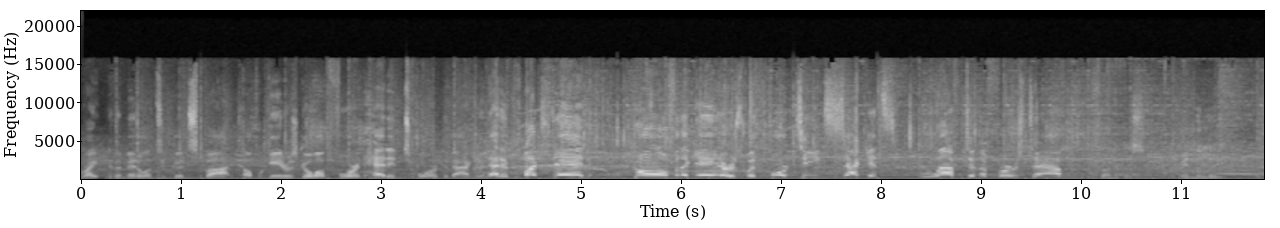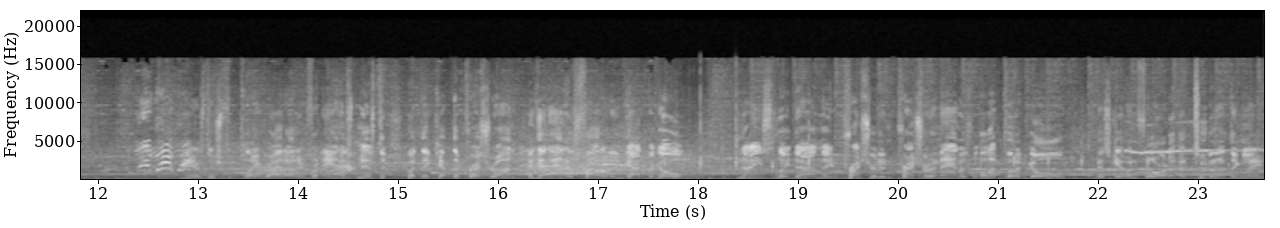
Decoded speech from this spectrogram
right into the middle. It's a good spot. A couple Gators go up for it, headed toward the back of the net, and punched in. Goal for the Gators with 14 seconds left in the first half. In front of us, in the lead. There's the play right out in front. Annis missed it, but they kept the pressure on, and then Annis followed and got the goal. Nicely done. They pressured and pressured, and Annis with a left-footed goal has given Florida a two to nothing lead.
